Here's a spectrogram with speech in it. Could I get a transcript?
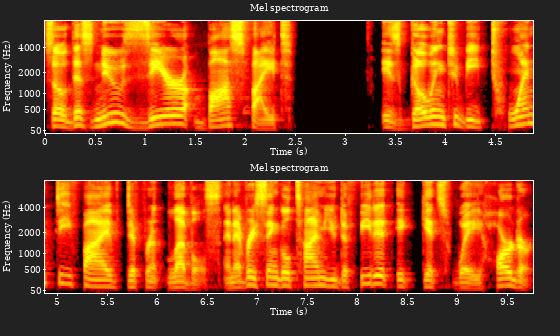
So this new Zir boss fight is going to be 25 different levels. And every single time you defeat it, it gets way harder.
